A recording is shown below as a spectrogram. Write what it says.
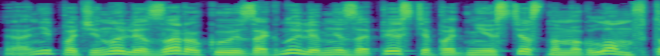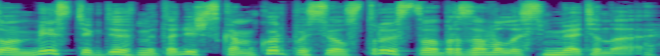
Они потянули за руку и загнули мне запястье под неестественным углом в том месте, где в металлическом корпусе устройства образовалась вмятина.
